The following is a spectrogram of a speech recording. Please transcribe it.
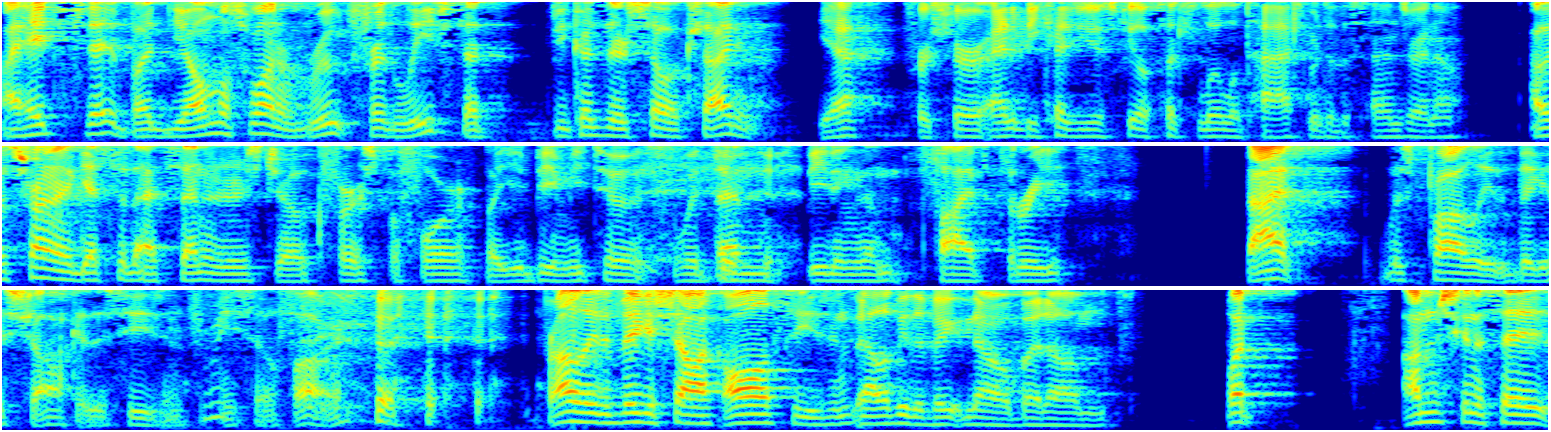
I hate to say it, but you almost want to root for the Leafs that because they're so exciting. Yeah, for sure. And because you just feel such little attachment to the Sens right now. I was trying to get to that Senators joke first before, but you beat me to it with them beating them 5 3. That was probably the biggest shock of the season for me so far. probably the biggest shock all season. That'll be the big no, but um But I'm just going to say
